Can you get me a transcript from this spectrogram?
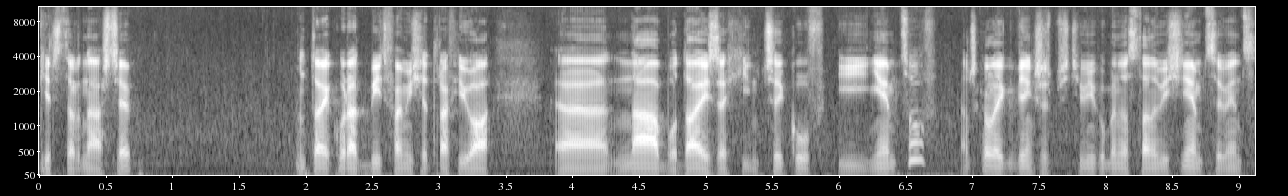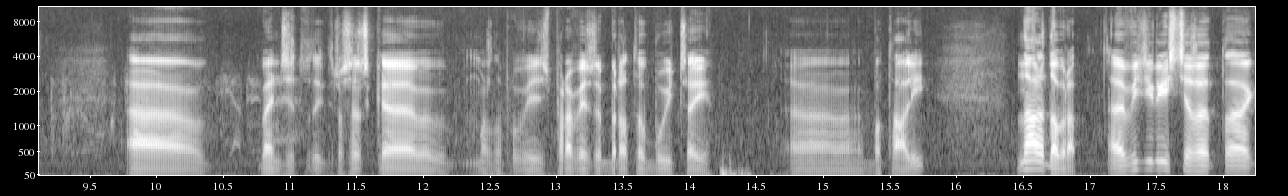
G14. Tutaj akurat bitwa mi się trafiła na bodajże Chińczyków i Niemców, aczkolwiek większość przeciwników będą stanowić Niemcy, więc będzie tutaj troszeczkę, można powiedzieć, prawie że bratobójczej batalii. No ale dobra, e, widzieliście, że tak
